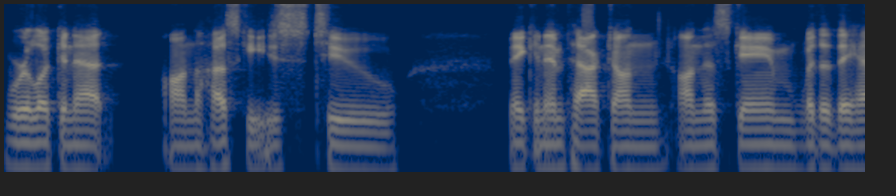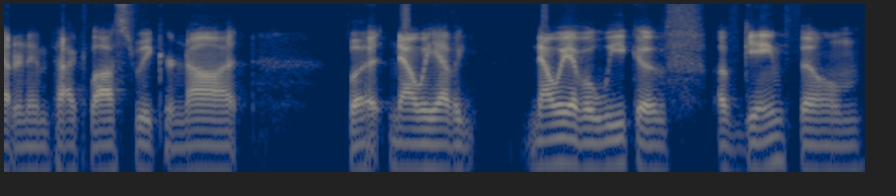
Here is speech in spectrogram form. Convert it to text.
we're looking at on the Huskies to make an impact on on this game, whether they had an impact last week or not. But now we have a now we have a week of of game film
